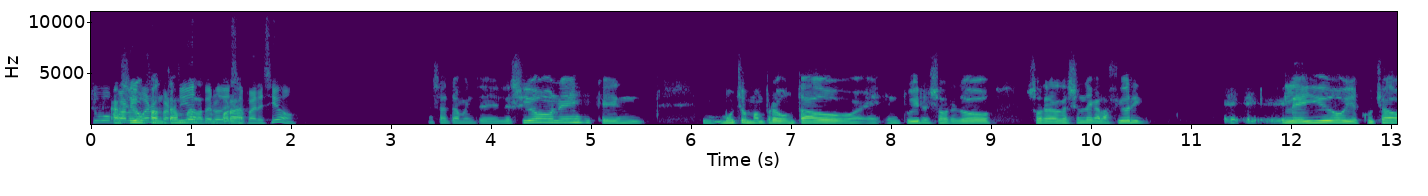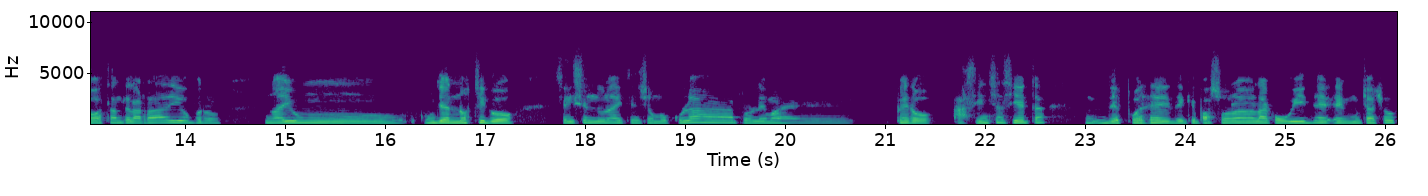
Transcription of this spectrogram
tuvo un par de buenos partidos, pero desapareció. Exactamente, lesiones, que muchos me han preguntado en, Twitter, sobre todo sobre la lesión de Calafiori he, leído y he escuchado bastante la radio, pero no hay un, diagnóstico, se dicen de una distensión muscular, problemas, pero a ciencia cierta, después de, que pasó la, COVID, el muchacho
